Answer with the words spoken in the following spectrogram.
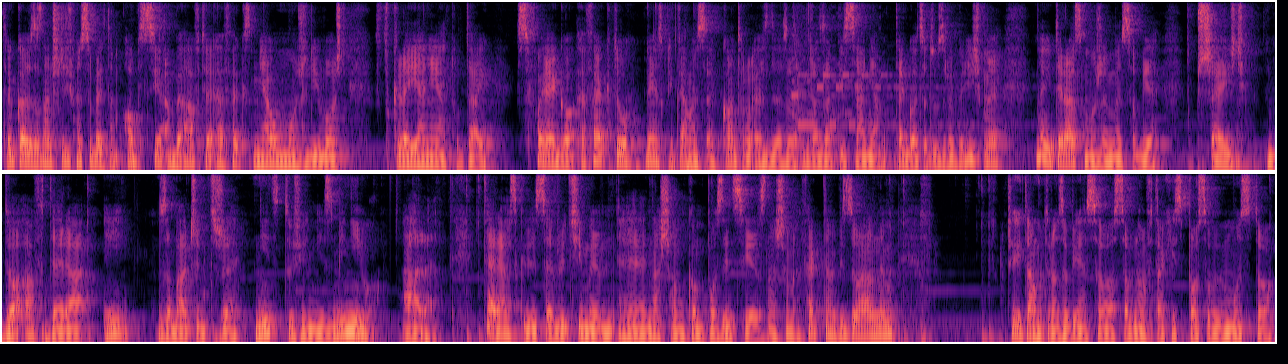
tylko zaznaczyliśmy sobie tam opcję, aby After Effects miał możliwość wklejania tutaj swojego efektu, więc klikamy sobie Ctrl S dla, dla zapisania tego, co tu zrobiliśmy. No i teraz możemy sobie przejść do Aftera i zobaczyć, że nic tu się nie zmieniło. Ale teraz, kiedy sobie wrzucimy e, naszą kompozycję z naszym efektem wizualnym, czyli tą, którą zrobiłem sobie osobno w taki sposób, by móc to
